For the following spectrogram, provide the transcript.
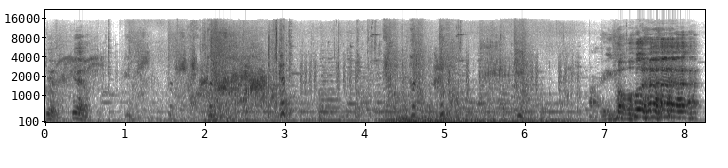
Get him, get him. Alright, you go.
